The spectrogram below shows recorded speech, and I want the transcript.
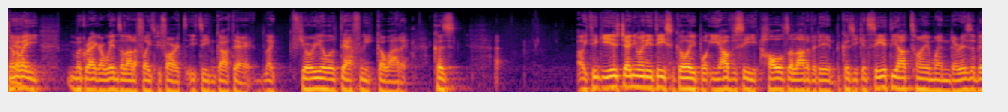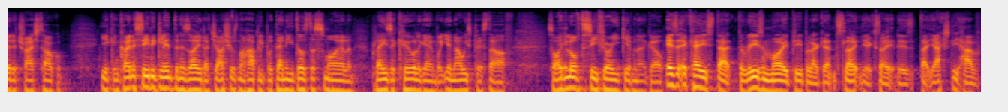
You know the Yeah. way McGregor wins a lot of fights before it, it's even got there. Like Fury will definitely go at it because I think he is genuinely a decent guy, but he obviously holds a lot of it in because you can see at the odd time when there is a bit of trash talk. You can kind of see the glint in his eye that Joshua's not happy, but then he does the smile and plays it cool again. But you know he's pissed off. So I'd love to see Fury giving it a go. Is it a case that the reason why people are getting slightly excited is that you actually have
